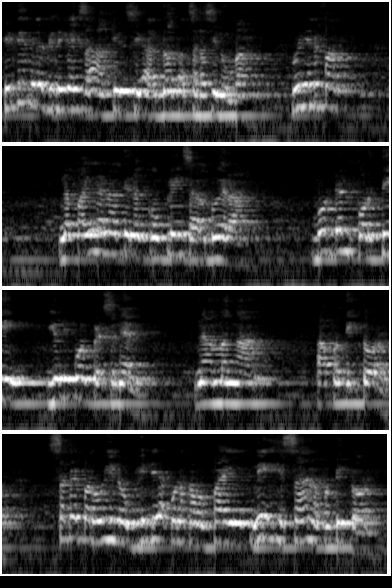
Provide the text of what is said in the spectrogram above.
Hindi nila binigay sa akin si Ardot at saka si Nuba. When in fact, na-file na natin ang complaint sa Albuera, more than 40 uniform personnel na mga ah, protector. Sa kay Paruhinog, hindi ako nakapag-file ni isa na protector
